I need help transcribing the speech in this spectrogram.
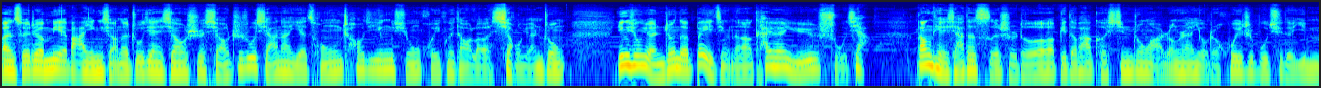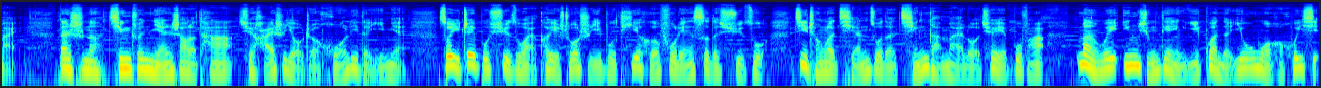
伴随着灭霸影响的逐渐消失，小蜘蛛侠呢，也从超级英雄回归到了校园中。英雄远征的背景呢，开源于暑假。钢铁侠的死使得彼得·帕克心中啊仍然有着挥之不去的阴霾，但是呢，青春年少的他却还是有着活力的一面。所以这部续作啊可以说是一部贴合复联四的续作，继承了前作的情感脉络，却也不乏漫威英雄电影一贯的幽默和诙谐。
